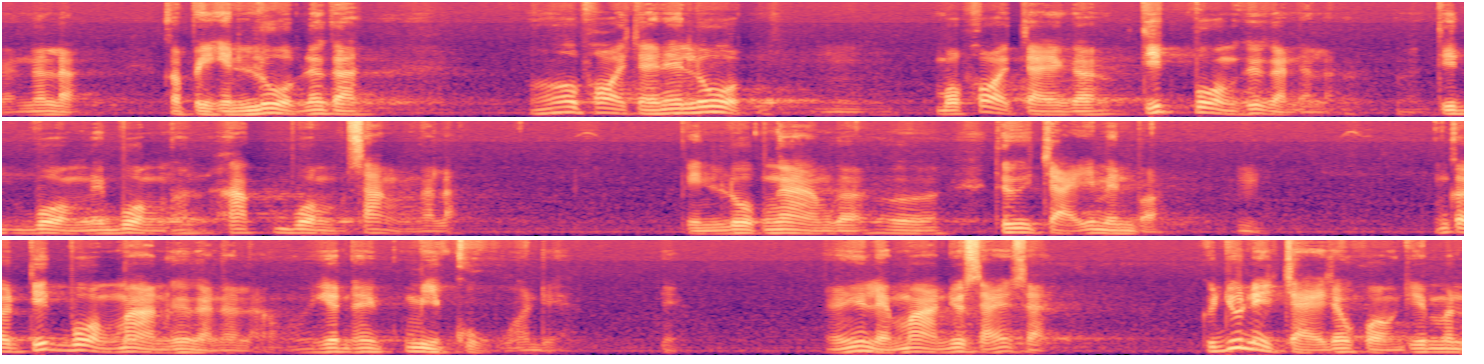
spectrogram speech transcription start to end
กันนั่นแหละก็ไปเห็นรูปแล้วกันโอ้พอใจในรูปอืมบ่พอใจก็ติดบ่วงคือกันนั่นแหละ ติดบ่วงในบ่วงหักบ่วงสั่งนั่นแหละเป็นรูปงามก็ เออถือใจม่นบ่มันก็ติดบ่วงม่ารคือกันนั่นแหละเฮ็ดให้มีกูอันเดียวเนี่ยอันนี้แหละม่ารอยู่ไสซะก็อยู่ในใจเจ้าของที่มัน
